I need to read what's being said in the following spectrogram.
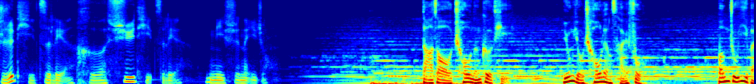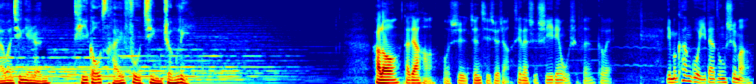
实体自恋和虚体自恋，你是哪一种？打造超能个体，拥有超量财富，帮助一百万青年人提高财富竞争力。Hello，大家好，我是真奇学长，现在是十一点五十分。各位，你们看过《一代宗师》吗？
